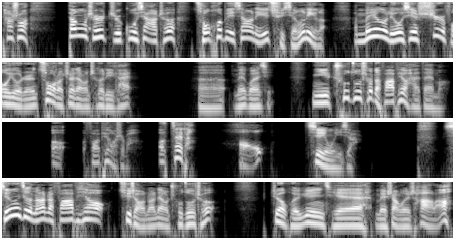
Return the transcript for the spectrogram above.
他说，当时只顾下车从后备箱里取行李了，没有留心是否有人坐了这辆车离开。呃，没关系，你出租车的发票还在吗？哦，发票是吧？哦，在的。好，借用一下。刑警拿着发票去找那辆出租车，这回运气没上回差了啊！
